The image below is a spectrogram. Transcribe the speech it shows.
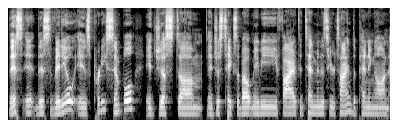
This it, this video is pretty simple. It just um, it just takes about maybe five to ten minutes of your time, depending on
